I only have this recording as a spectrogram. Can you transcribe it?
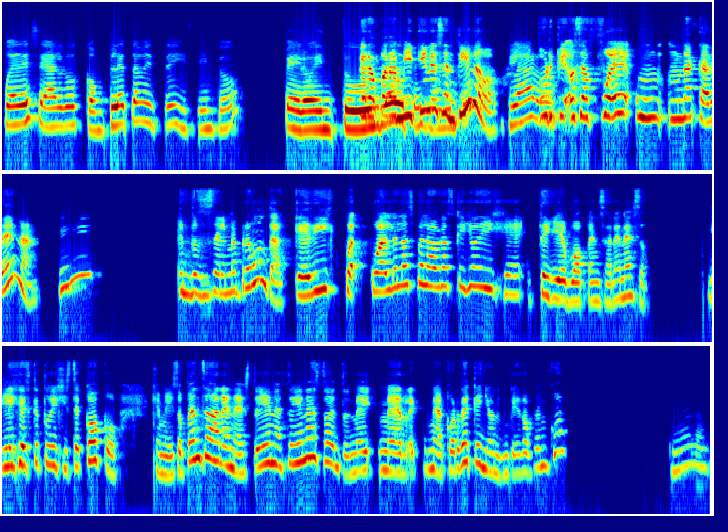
puede ser algo completamente distinto, pero en tu Pero para mí tiene sentido, claro, porque, o sea, fue un- una cadena. sí, Entonces él me pregunta, ¿qué di cu- ¿cuál de las palabras que yo dije te llevó a pensar en eso? Y le dije, es que tú dijiste coco, que me hizo pensar en esto y en esto y en esto. Entonces me, me, me acordé que yo nunca he ido a Cancún. claro,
